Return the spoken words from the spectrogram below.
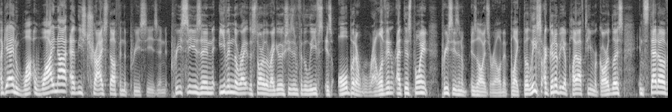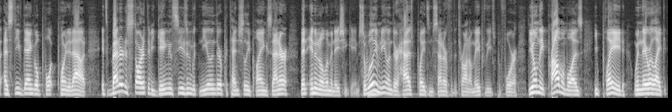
again, why, why not at least try stuff in the preseason? Preseason, even the right the start of the regular season for the Leafs is all but irrelevant at this point. Preseason is always irrelevant, but like the Leafs are going to be a playoff team regardless. Instead of, as Steve Dangle po- pointed out, it's better to start at the beginning of the season with Nylander potentially playing center than in an elimination game. So William hmm. Nylander has played some center for the Toronto Maple Leafs before. The only problem was he played when they were like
